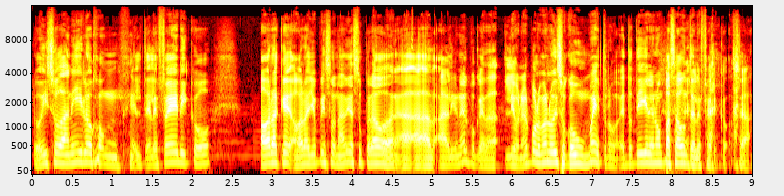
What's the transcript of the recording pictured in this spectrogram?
lo hizo Danilo con el teleférico ahora que ahora yo pienso nadie ha superado a, Lionel, porque Lionel por lo menos lo hizo con un metro. Estos tigres no han pasado un teleférico. O sea,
